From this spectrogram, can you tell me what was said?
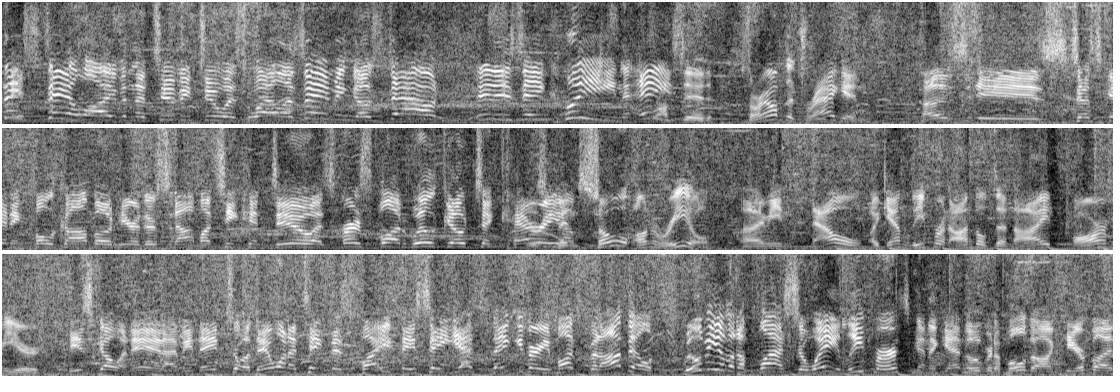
They stay alive in the 2v2 as well as aiming goes down. It is a clean ace. Did starting off the dragon. Cuz is just getting full comboed here. There's not much he can do as First Blood will go to It's Keria. been so unreal. I mean, now again, Leaper and Andal denied farm here. He's going in. I mean, they they want to take this fight. They say yes, thank you very much. But Andel will be able to flash away. Leaper is going to get over to Bulldog here, but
